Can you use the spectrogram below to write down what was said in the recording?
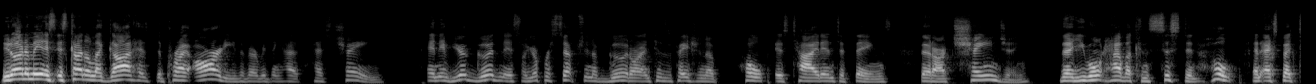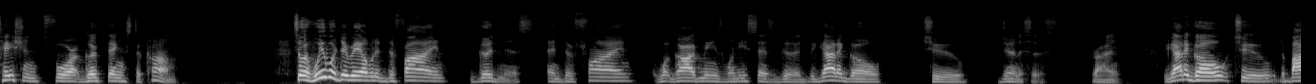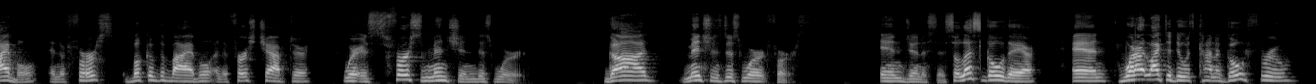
You know what I mean? It's, it's kind of like God has the priorities of everything has has changed. And if your goodness or your perception of good or anticipation of hope is tied into things that are changing, then you won't have a consistent hope and expectation for good things to come. So if we were to be able to define goodness and define what God means when he says good, we got to go to Genesis, right? We got to go to the Bible and the first book of the Bible and the first chapter where it's first mentioned this word. God mentions this word first in Genesis. So let's go there. And what I'd like to do is kind of go through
